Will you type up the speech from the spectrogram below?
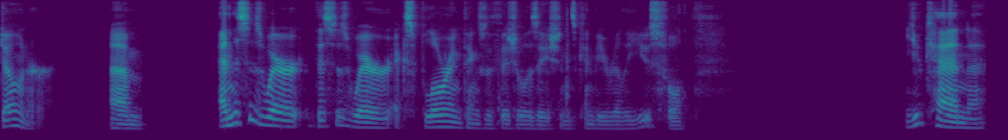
donor? Um, and this is where this is where exploring things with visualizations can be really useful. You can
